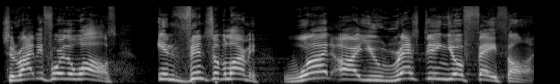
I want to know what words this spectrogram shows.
So, right before the walls, invincible army, what are you resting your faith on?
